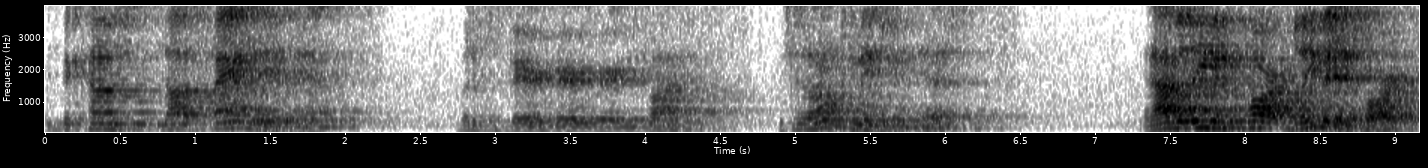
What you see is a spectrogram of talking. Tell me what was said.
it becomes not a family event, but it's very, very, very divided. He says, I don't commend you in this. And I believe in part, believe it in part,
